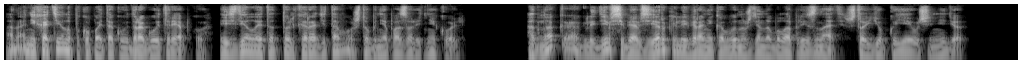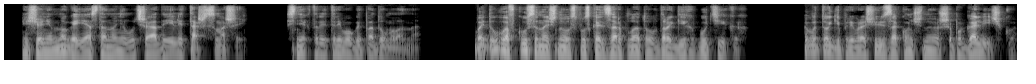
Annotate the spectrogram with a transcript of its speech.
Она не хотела покупать такую дорогую тряпку и сделала это только ради того, чтобы не опозорить Николь. Однако, глядев себя в зеркале, Вероника вынуждена была признать, что юбка ей очень идет. Еще немного, и я стану не лучше Ады или Таши с Машей. С некоторой тревогой подумала она. Войду во вкус и начну спускать зарплату в дорогих бутиках. В итоге превращусь в законченную шапоголичку.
